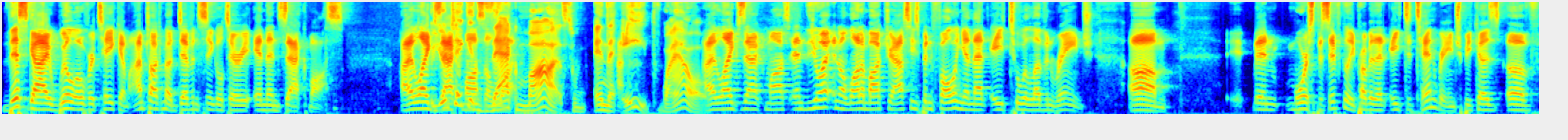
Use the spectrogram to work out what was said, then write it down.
this guy will overtake him. I'm talking about Devin Singletary and then Zach Moss. I like You're Zach taking Moss a Zach lot. Moss in the eighth. Wow. I like Zach Moss, and you know what? In a lot of mock drafts, he's been falling in that eight to eleven range, um, and more specifically, probably that eight to ten range because of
